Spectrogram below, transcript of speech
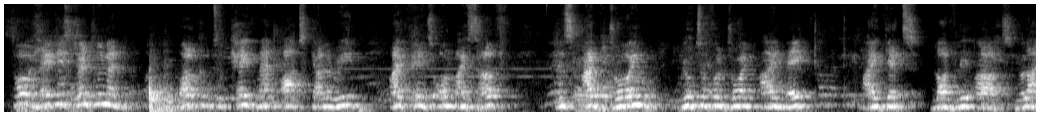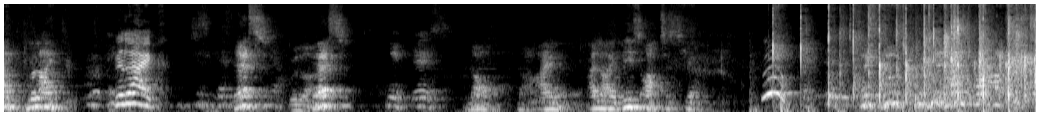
So, ladies, and gentlemen, welcome to Caveman Art Gallery. I paint all myself. This art drawing, beautiful drawing I make, I get lovely art. You like? You like? We like. Yes? Yes? Yes. No, no, I, I like these artists here. Thank you. Give me a hand for artists.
